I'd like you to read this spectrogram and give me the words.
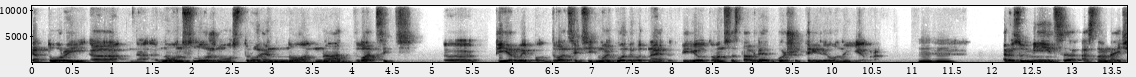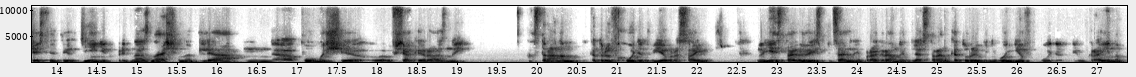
который, э, ну, он сложно устроен, но на 21-27 годы, вот на этот период, он составляет больше триллиона евро. Угу. Разумеется, основная часть этих денег предназначена для э, помощи э, всякой разной странам, которые входят в Евросоюз. Но есть также и специальные программы для стран, которые в него не входят. И Украина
